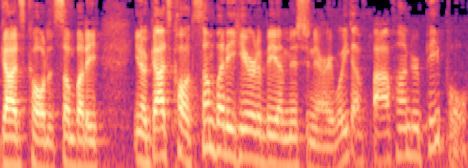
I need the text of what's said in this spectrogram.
God's called somebody. You know, God's called somebody here to be a missionary. Well, you got 500 people.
